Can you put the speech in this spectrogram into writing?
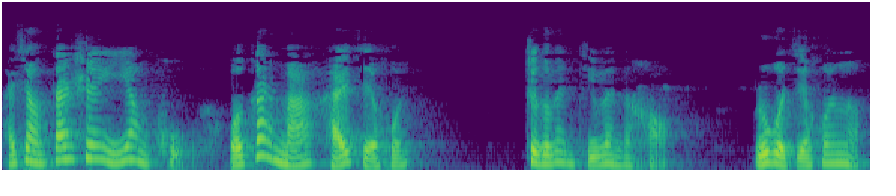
还像单身一样苦？我干嘛还结婚？这个问题问得好。如果结婚了，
